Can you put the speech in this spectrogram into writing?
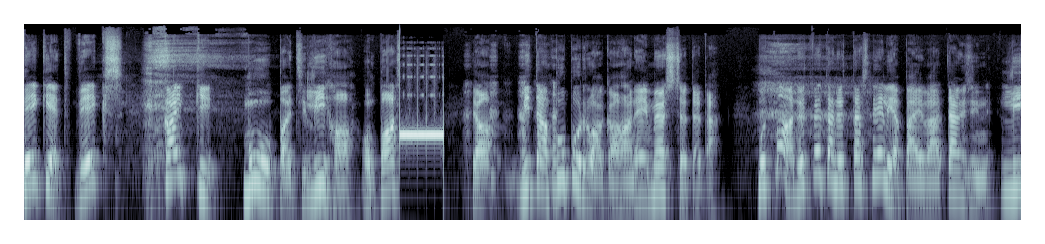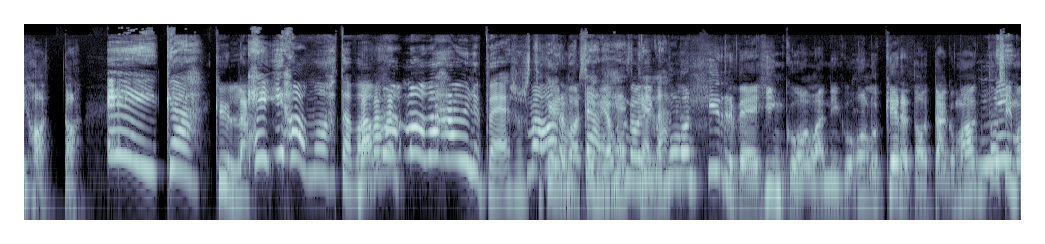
veget vex, kaikki muu paitsi liha on pas ja mitään pupuruokaahan ei mössötetä. Mutta mä oon nyt vetänyt tässä neljä päivää täysin lihatta. Eikä! Kyllä. Hei, ihan mahtavaa. Mä Mä, vähän- mä, mä oon vähän ylpeä susta Mä kyllä arvasin tällä ja mun on, niinku, mulla on hirveä hinku olla niinku, ollut kertoa tää, kun mä oon, tosi, mä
